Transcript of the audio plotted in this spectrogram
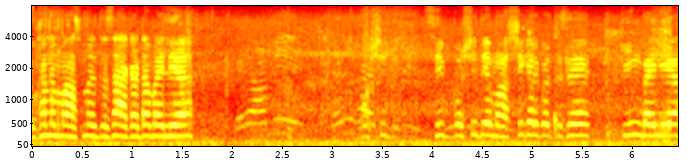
ওখানে মাছ মারতেছে আকাটা বাইলিয়া। শিব বসি দিয়ে মাছ শিকার করতেছে কিং বাইলিয়া।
